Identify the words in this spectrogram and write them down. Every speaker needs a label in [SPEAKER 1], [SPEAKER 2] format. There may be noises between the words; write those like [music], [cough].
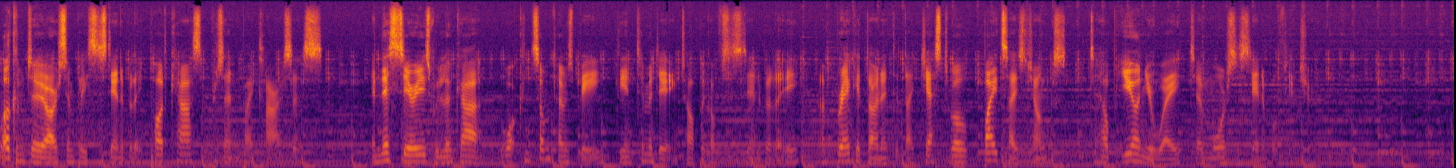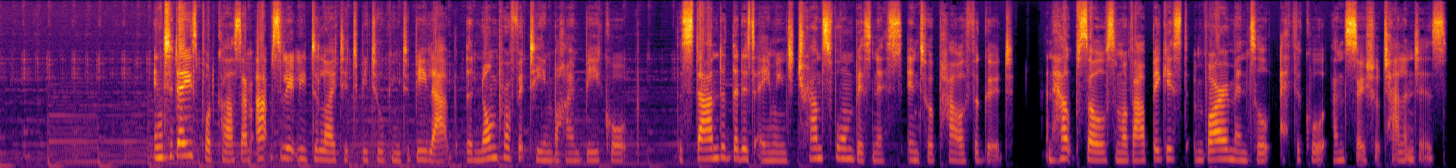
[SPEAKER 1] Welcome to our Simply Sustainability podcast presented by Clarasys. In this series, we look at what can sometimes be the intimidating topic of sustainability and break it down into digestible, bite sized chunks to help you on your way to a more sustainable future.
[SPEAKER 2] In today's podcast, I'm absolutely delighted to be talking to B Lab, the non-profit team behind B Corp, the standard that is aiming to transform business into a power for good and help solve some of our biggest environmental, ethical, and social challenges.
